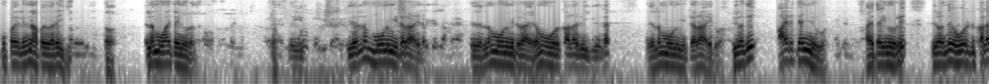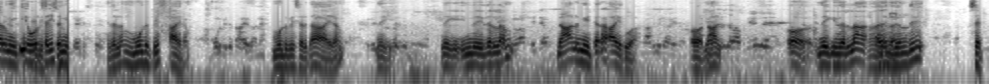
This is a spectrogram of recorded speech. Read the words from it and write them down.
முப்பதுலேருந்து நாற்பது வரைக்கும். ஓ எல்லாம் மூவாயிரத்தி ஐநூறு. ஓ, இதெல்லாம் மூணு மீட்டர் ஆயிரம். இதெல்லாம் மூணு மீட்டர் ஆயிரம். ஒரு கலர் இருக்குது. இதெல்லாம் மூணு மீட்டர் ஆயிரம். இது வந்து ஆயிரத்தி ஐநூறு. ஆயிரத்தி ஐநூறு. இதில் வந்து ஒரு கலர் மீக்கி ஒரு சைஸ் இதெல்லாம் மூணு பீஸ் ஆயிரம். மூணு பீஸ் எடுத்தால் ஆயிரம். இந்த- இந்த இந்த இதெல்லாம் நாலு மீட்டர் ஆயிரம் ரூபா ஓ நாலு. ஓ இன்னைக்கு இதெல்லாம் அது வந்து செட்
